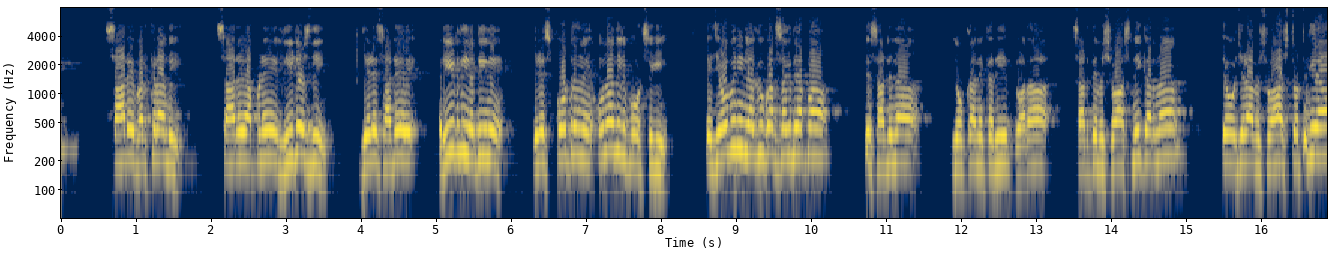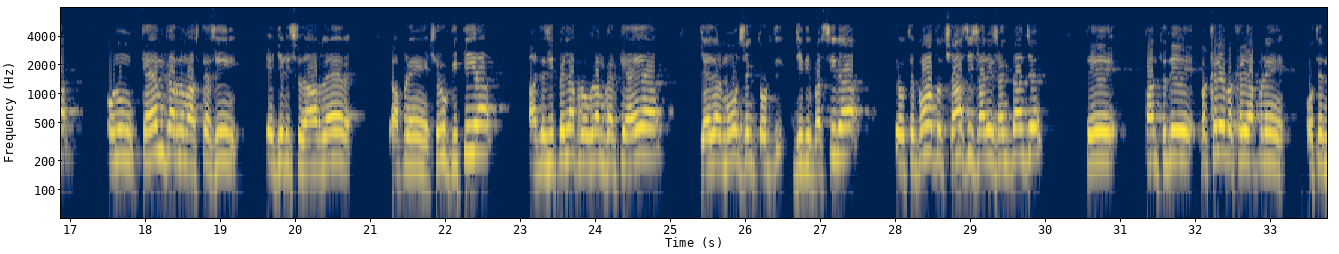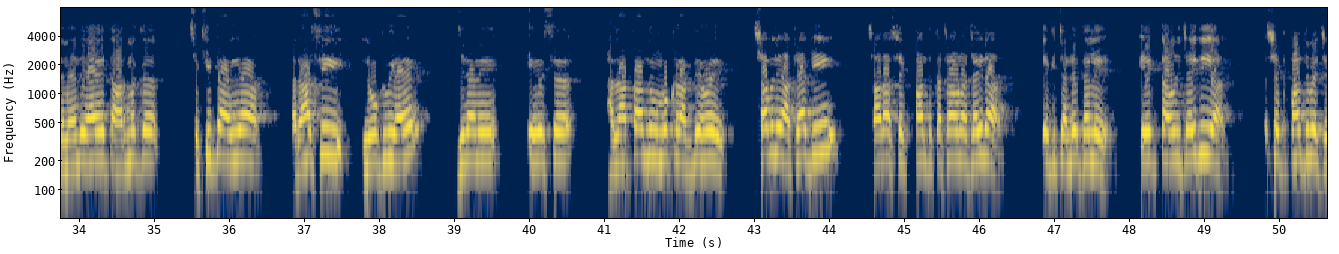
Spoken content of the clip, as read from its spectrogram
ਸਾਰੇ ਵਰਕਰਾਂ ਦੀ, ਸਾਰੇ ਆਪਣੇ ਲੀਡਰਸ ਦੀ, ਜਿਹੜੇ ਸਾਡੇ ਰੀੜ ਦੀ ਹੱਡੀ ਨੇ, ਜਿਹੜੇ ਸਪੋਰਟਰ ਨੇ, ਉਹਨਾਂ ਦੀ ਰਿਪੋਰਟ ਸੀਗੀ। ਤੇ ਜੇ ਉਹ ਵੀ ਨਹੀਂ ਲਾਗੂ ਕਰ ਸਕਦੇ ਆਪਾਂ, ਤੇ ਸਾਡੇ ਨਾਲ ਲੋਕਾਂ ਨੇ ਕਦੀ ਦੁਬਾਰਾ ਸਾਡੇ ਤੇ ਵਿਸ਼ਵਾਸ ਨਹੀਂ ਕਰਨਾ ਤੇ ਉਹ ਜਿਹੜਾ ਵਿਸ਼ਵਾਸ ਟੁੱਟ ਗਿਆ, ਉਹਨੂੰ ਕਾਇਮ ਕਰਨ ਵਾਸਤੇ ਅਸੀਂ ਇਹ ਜਿਹੜੀ ਸੁਧਾਰ ਲਹਿਰ ਆਪਣੇ ਸ਼ੁਰੂ ਕੀਤੀ ਆ, ਅੱਜ ਅਸੀਂ ਪਹਿਲਾ ਪ੍ਰੋਗਰਾਮ ਕਰਕੇ ਆਏ ਆ ਜੈਦਰ ਮੋਹਨ ਸਿੰਘ ਤੁਰਦੀ ਜੀ ਦੀ ਬਰਸੀ ਦਾ, ਤੇ ਉੱਥੇ ਬਹੁਤ ਉਤਸ਼ਾਹ ਸੀ ਸਾਰੀ ਸੰਗਤਾਂ 'ਚ, ਤੇ ਪੰਥ ਦੇ ਵੱਖਰੇ ਵੱਖਰੇ ਆਪਣੇ ਉੱਥੇ ਨੁਮਾਇੰਦੇ ਆਏ, ਧਾਰਮਿਕ ਸ਼ਖਸੀਅਤਾਂ ਆਈਆਂ, ਰਾਜਸੀ ਲੋਕ ਵੀ ਆਏ, ਜਿਨ੍ਹਾਂ ਨੇ ਇਸ ਹਾਲਾਤਾਂ ਨੂੰ ਮੁੱਖ ਰੱਖਦੇ ਹੋਏ ਸਭ ਨੇ ਆਖਿਆ ਕਿ ਸਾਰਾ ਸਿੱਖ ਪੰਥ ਇਕੱਠਾ ਹੋਣਾ ਚਾਹੀਦਾ, ਇੱਕ ਝੰਡੇ ਥੱਲੇ ਏਕਤਾ ਹੋਣੀ ਚਾਹੀਦੀ ਆ ਸਿੱਖ ਪੰਥ ਵਿੱਚ।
